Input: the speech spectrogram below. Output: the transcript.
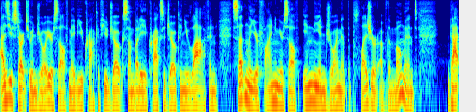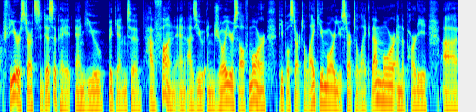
as you start to enjoy yourself, maybe you crack a few jokes, somebody cracks a joke and you laugh, and suddenly you're finding yourself in the enjoyment, the pleasure of the moment. That fear starts to dissipate and you begin to have fun. And as you enjoy yourself more, people start to like you more, you start to like them more, and the party uh,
